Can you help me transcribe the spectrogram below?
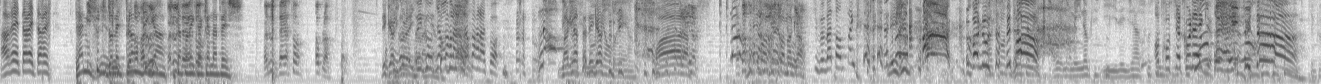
Arrête, arrête, arrête. Là, Michou, tu dois mettre plein de dégâts. Tu tapes avec la canne à pêche. Balou, derrière toi. Hop là. Dégage de là. Hugo, viens par là, viens par là, toi. Magla, ça dégage tout de suite. Voilà. Attends, Ça va, Magla. Tu peux m'attendre, t'inquiète. Mais je. Valou, ça se fait pas Ah ouais, non mais Inox, il est déjà à 60. Entre anciens collègues Putain Putain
